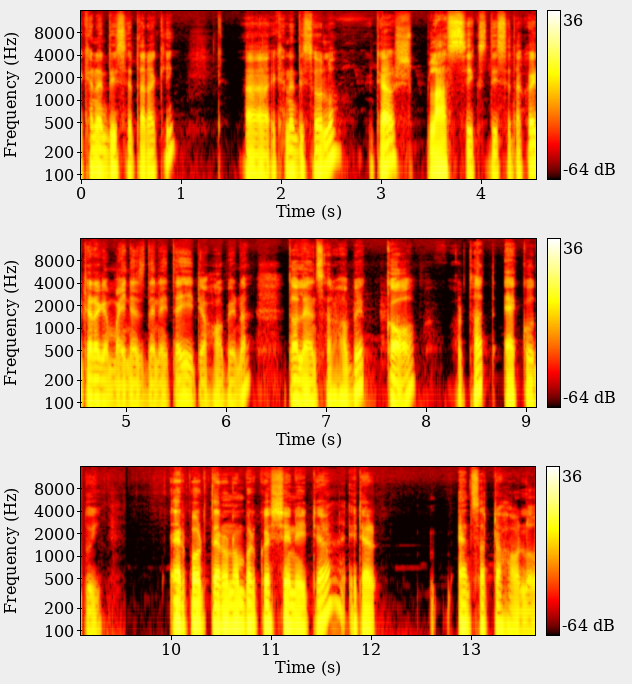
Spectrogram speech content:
এখানে দিছে তারা কি? এখানে দিছে হলো এটা প্লাস সিক্স দিছে। দেখো, এটার আগে মাইনাস দেয় নাই, তাই এটা হবে না। তাহলে অ্যান্সার হবে ক। অর্থাৎ এক ও দুই। এরপর তেরো নম্বর কোয়েশ্চেন এইটা, এটার অ্যান্সারটা হলো,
